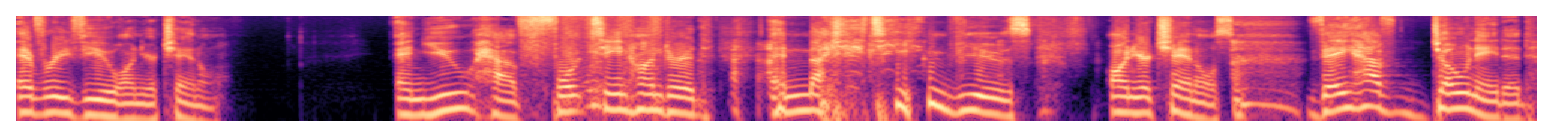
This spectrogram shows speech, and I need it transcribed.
every view on your channel. And you have 1,419 views on your channels. They have donated,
